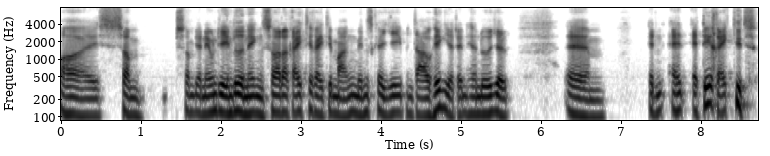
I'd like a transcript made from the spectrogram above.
Og øh, som, som jeg nævnte i indledningen, så er der rigtig, rigtig mange mennesker i Yemen, der er afhængige af den her nødhjælp. Øh, er, er det rigtigt?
